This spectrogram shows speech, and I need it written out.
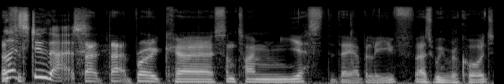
That's let's do that. That that broke uh, sometime yesterday, I believe, as we record.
